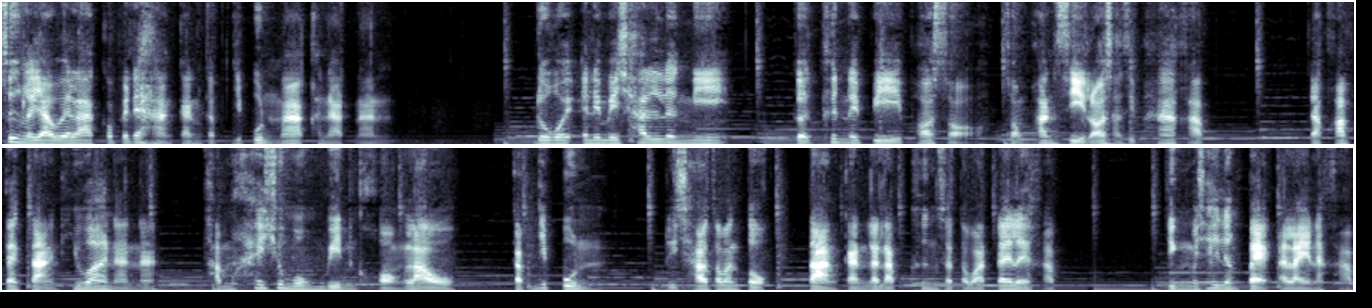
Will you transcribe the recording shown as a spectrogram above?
ซึ่งระยะเวลาก็ไม่ได้ห่างกันกับญี่ปุ่นมากขนาดนั้น โดยแอนิเมชันเรื่องนี้เกิดขึ้นในปี พศ 2435 ครับ จากความแตกต่างที่ว่านั้นนะทำให้ชั่วโมงบินของเรากับญี่ปุ่น หรือชาวตะวันตกต่างกันระดับครึ่งศตวรรษได้เลยครับ จึงไม่ใช่เรื่องแปลกอะไรนะครับ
